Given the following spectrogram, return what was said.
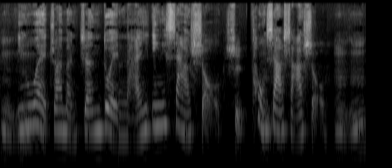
嗯，因为专门针对男婴下手，是痛下杀手，嗯哼，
